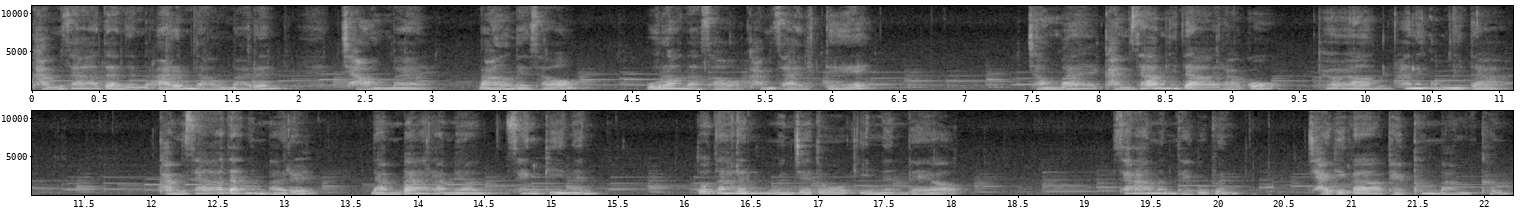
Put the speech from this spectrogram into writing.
감사하다는 아름다운 말은 정말 마음에서 우러나서 감사할 때 정말 감사합니다 라고 표현하는 겁니다. 감사하다는 말을 남발하면 생기는 또 다른 문제도 있는데요. 사람은 대부분 자기가 베푼 만큼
